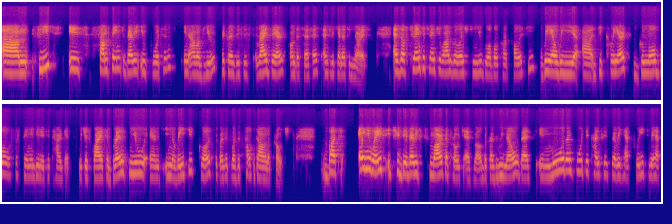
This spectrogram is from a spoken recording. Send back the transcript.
Um, fleet is something very important in our view because this is right there on the surface and we cannot ignore it. As of 2021, we launched a new global car policy where we uh, declared global sustainability targets, which is quite a brand new and innovative clause because it was a top-down approach. But anyways, it should be a very smart approach as well, because we know that in more than 40 countries where we have fleet, we have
